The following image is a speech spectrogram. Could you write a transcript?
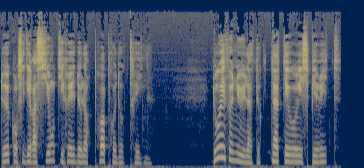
deux considérations tirées de leur propre doctrine. D'où est venue la, théorie spirite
